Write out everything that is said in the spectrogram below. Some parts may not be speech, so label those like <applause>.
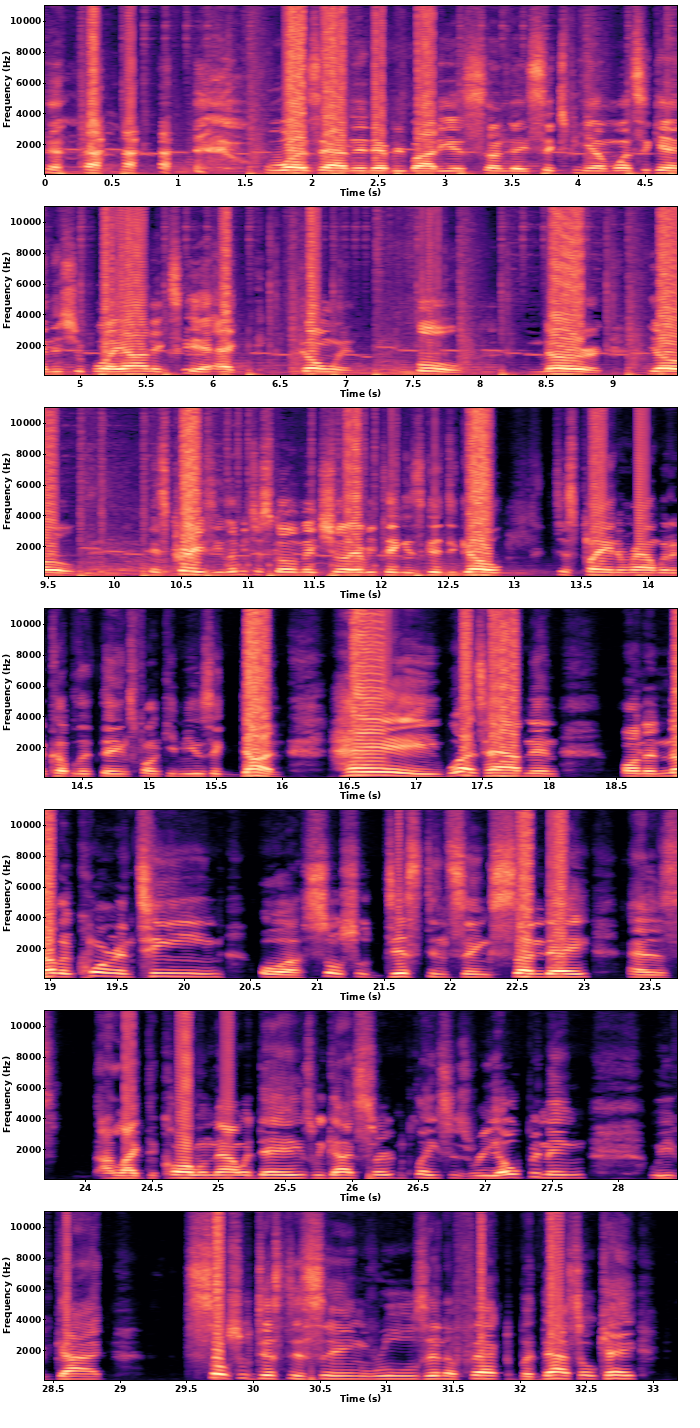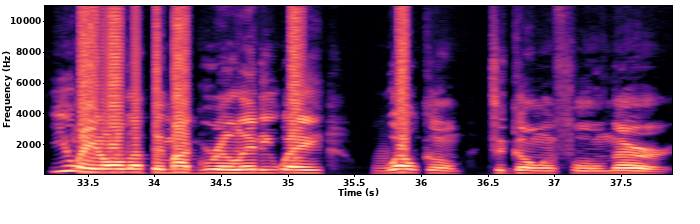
<laughs> What's happening, everybody? It's Sunday, 6 p.m. Once again, it's your boy Onyx here at Going Full Nerd. Yo, it's crazy. Let me just go make sure everything is good to go. Just playing around with a couple of things. Funky music done. Hey, what's happening on another quarantine or social distancing Sunday, as I like to call them nowadays? We got certain places reopening. We've got social distancing rules in effect, but that's okay. You ain't all up in my grill anyway. Welcome to Going Full Nerd.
